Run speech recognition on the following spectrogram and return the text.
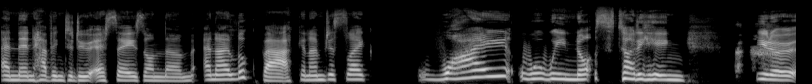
and then having to do essays on them. And I look back and I'm just like, why were we not studying, you know,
